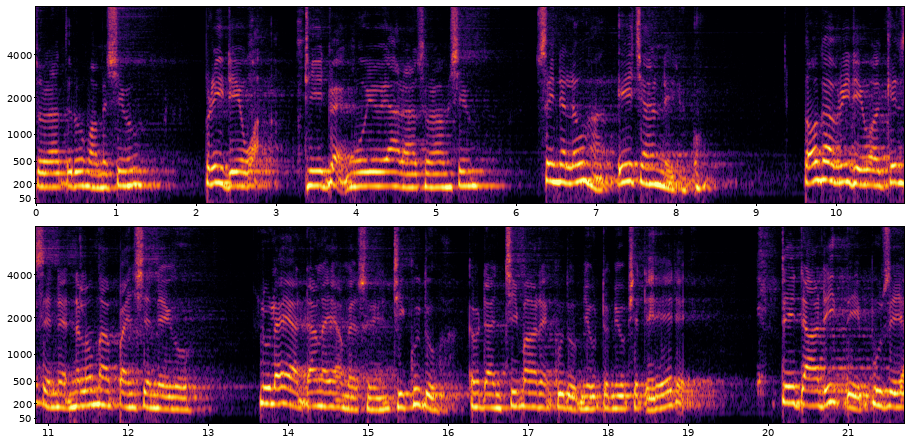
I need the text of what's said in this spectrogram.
ဆိုတာသူတို့မှမရှိဘူးပရိဒေဝဒီအတွက်ငိုရရတာဆိုတာမရှိဘူးစိတ်နှလုံးဟာအေးချမ်းနေတယ်ပေါ့သောကပရိဒေဝကိစ္စင်တဲ့နှလုံးသားပိုင်ရှင်တွေကိုလှူလိုက်ရတန်းလိုက်ရမယ်ဆိုရင်ဒီကုသိုလ်အမတန်ကြီးမားတဲ့ကုသိုလ်မျိုးတစ်မျိုးဖြစ်တယ်တဲ့ တေတာဒိတေပူဇေယ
